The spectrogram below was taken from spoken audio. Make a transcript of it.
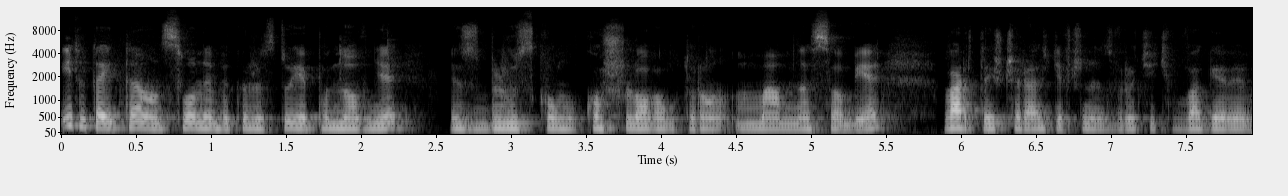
I tutaj tę odsłonę wykorzystuję ponownie z bluzką koszulową, którą mam na sobie. Warto jeszcze raz dziewczyny zwrócić uwagę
